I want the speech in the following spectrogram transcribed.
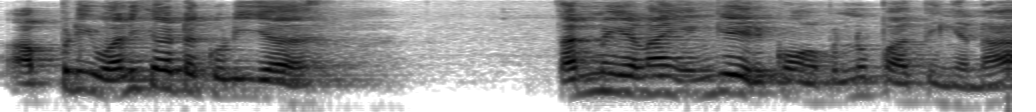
அப்படி வழிகாட்டக்கூடிய தன்மையெல்லாம் எங்கே இருக்கும் அப்படின்னு பார்த்தீங்கன்னா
